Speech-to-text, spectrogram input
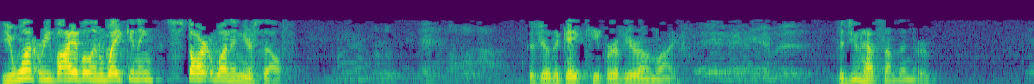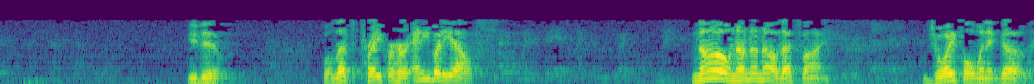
You want revival and awakening? Start one in yourself. Because you're the gatekeeper of your own life. Did you have something? Or You do. Well, let's pray for her. Anybody else? No, no, no, no. That's fine. Joyful when it goes.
